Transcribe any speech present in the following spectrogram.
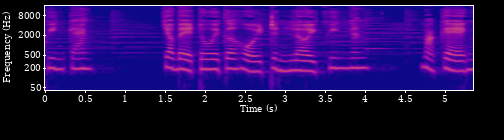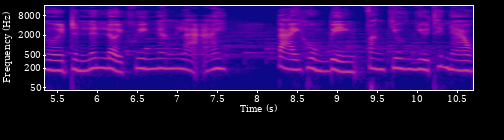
khuyên can. Cho bề tôi cơ hội trình lời khuyên ngăn, mặc kệ người trình lên lời khuyên ngăn là ai tài hùng biện văn chương như thế nào?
